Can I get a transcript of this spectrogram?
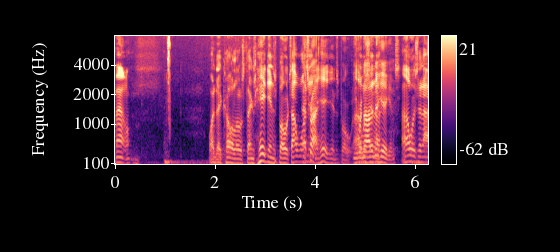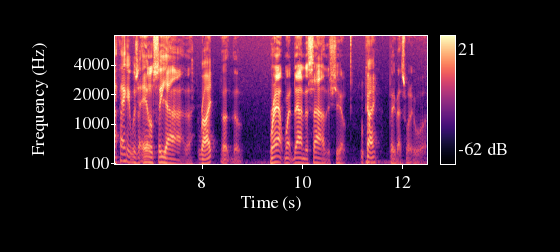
now, what do they call those things? Higgins boats. I wasn't right. in a Higgins boat. You I were was not in a Higgins, I was in, I think it was LCI. right? The, the, the ramp went down the side of the ship. Okay, believe that's what it was.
